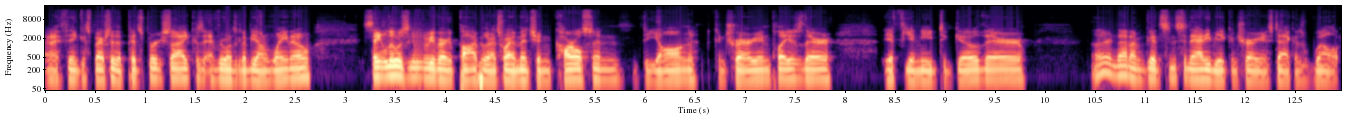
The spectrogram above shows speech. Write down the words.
And I think especially the Pittsburgh side, because everyone's going to be on Wayno. St. Louis is going to be very popular. That's why I mentioned Carlson, DeJong, Contrarian plays there. If you need to go there, other than that, I'm good. Cincinnati be a contrarian stack as well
